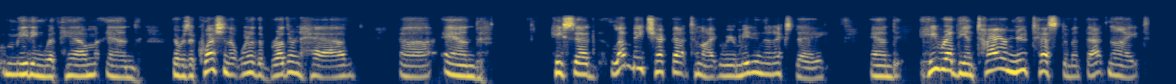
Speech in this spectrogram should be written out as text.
meeting with him, and there was a question that one of the brethren had, uh, and he said, Let me check that tonight. We were meeting the next day, and he read the entire New Testament that night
